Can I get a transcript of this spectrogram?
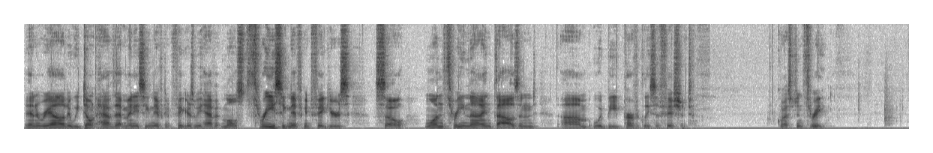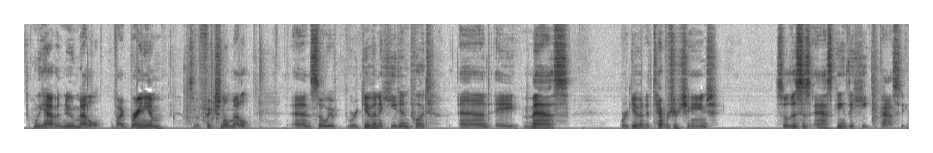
And in reality, we don't have that many significant figures. We have at most three significant figures. So 139,000 um, would be perfectly sufficient. Question three. We have a new metal, vibranium. It's a fictional metal. And so we are given a heat input and a mass. We're given a temperature change. So this is asking the heat capacity.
